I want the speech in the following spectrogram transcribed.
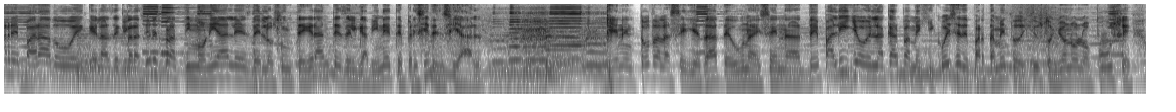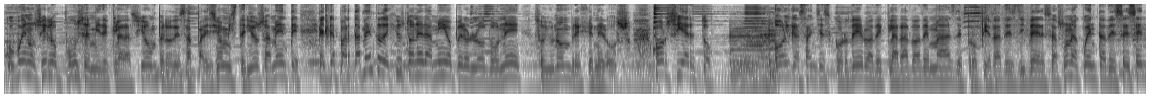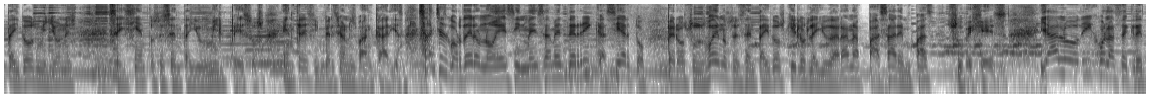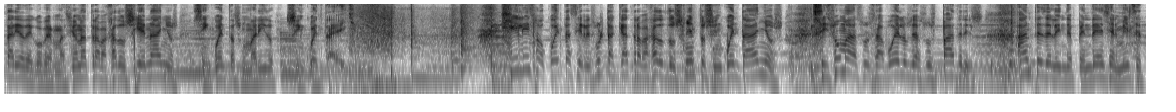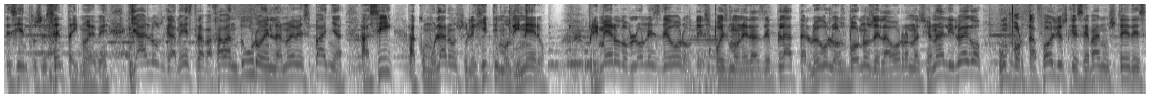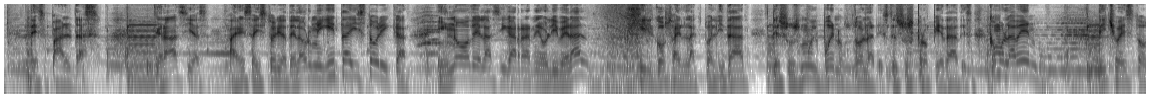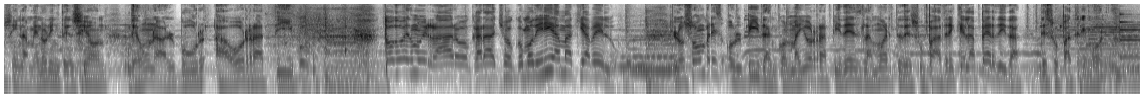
reparado en que las declaraciones patrimoniales de los integrantes del gabinete presidencial tienen toda la seriedad de una escena de palillo en la Carpa México. Ese departamento de Houston yo no lo puse, o bueno, sí lo puse en mi declaración, pero desapareció misteriosamente. El departamento de Houston era mío, pero lo doné. Soy un hombre generoso. Por cierto, Olga Sánchez Cordero ha declarado además de propiedades diversas una cuenta de 62 millones 661 mil pesos en tres inversiones bancarias. Sánchez Cordero no es inmensamente rica, cierto, pero sus buenos 62 kilos le ayudarán a pasar en paz su vejez. Ya lo dijo la secretaria de Gobernación, ha trabajado 100 años, 50 su marido, 50 ella. Gil hizo cuentas y resulta que ha trabajado 250 años. Si suma a sus abuelos y a sus padres. Antes de la independencia en 1769, ya los gamés trabajaban duro en la Nueva España. Así acumularon su legítimo dinero. Primero doblones de oro, después monedas de plata, luego los bonos del ahorro nacional y luego un portafolios que se van ustedes de espaldas. Gracias a esa historia de la hormiguita histórica y no de la cigarra neoliberal, Gil goza en la actualidad de sus muy buenos dólares, de sus propiedades. ¿Cómo la ven? Dicho esto sin la menor intención de un albur ahorrativo. Todo es muy raro, caracho, como diría Maquiavelo. Los hombres olvidan con mayor rapidez la muerte de su padre que la pérdida de su patrimonio.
